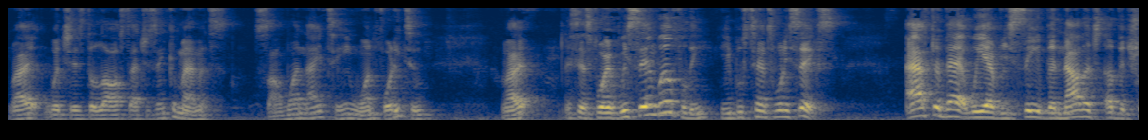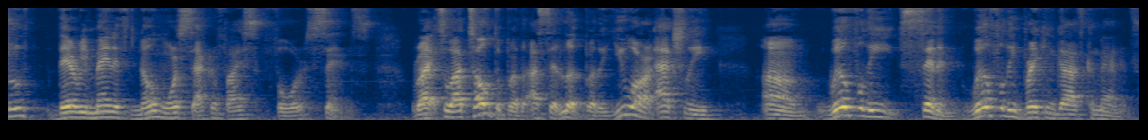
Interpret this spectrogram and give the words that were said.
right? Which is the law, statutes, and commandments. Psalm 119, 142, right? It says, For if we sin willfully, Hebrews 10 26, after that we have received the knowledge of the truth, there remaineth no more sacrifice for sins. Right? So I told the brother, I said, look, brother, you are actually um, willfully sinning, willfully breaking God's commandments,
